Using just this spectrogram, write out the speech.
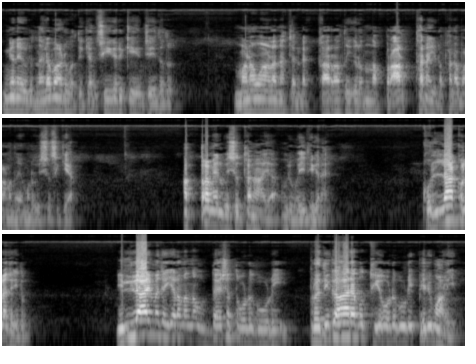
ഇങ്ങനെ ഒരു നിലപാട് വത്തിക്കാൻ സ്വീകരിക്കുകയും ചെയ്തത് മണവാളനച്ഛന്റെ കറ തീർന്ന പ്രാർത്ഥനയുടെ ഫലമാണെന്ന് നമ്മൾ വിശ്വസിക്കുക. അത്രമേൽ വിശുദ്ധനായ ഒരു വൈദികനെ കൊല്ലാക്കൊല ചെയ്തു. ഇല്ലായ്മ ചെയ്യണമെന്ന ഉദ്ദേശത്തോടുകൂടി പ്രതികാരബുദ്ധിയോടുകൂടി പെരുമാറിയും.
